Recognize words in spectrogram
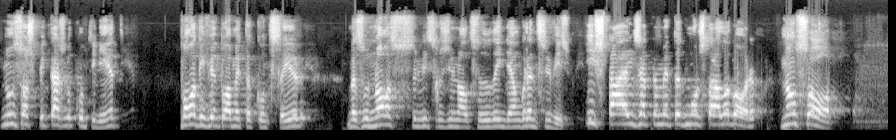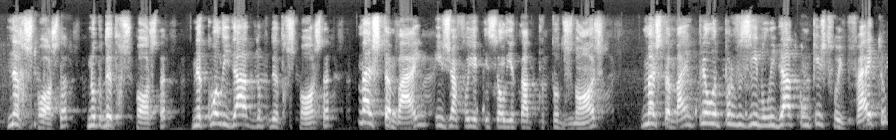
Nos hospitais do continente pode eventualmente acontecer, mas o nosso Serviço Regional de Saúde ainda é um grande serviço. E está exatamente a demonstrá-lo agora. Não só na resposta, no poder de resposta, na qualidade do poder de resposta, mas também, e já foi aqui salientado por todos nós, mas também pela previsibilidade com que isto foi feito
